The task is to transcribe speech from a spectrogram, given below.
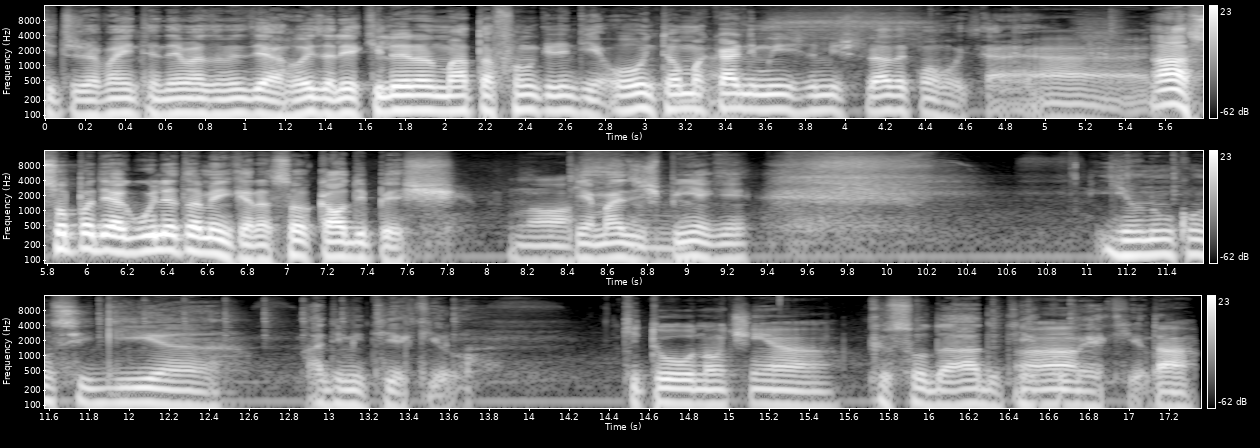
que tu já vai entender mais ou menos de arroz ali. Aquilo era o mata-fome que a gente tinha. Ou então uma carne mi- misturada com arroz. Era- Ah, sopa de agulha também, que era só caldo de peixe. nossa. Tinha mais espinha aqui. E eu não conseguia admitir aquilo. Que tu não tinha. Que o soldado tinha que Ah, comer aquilo. Tá.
